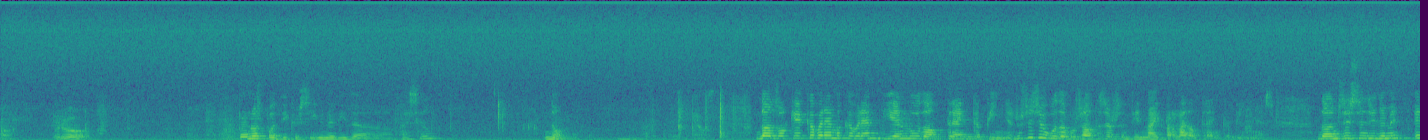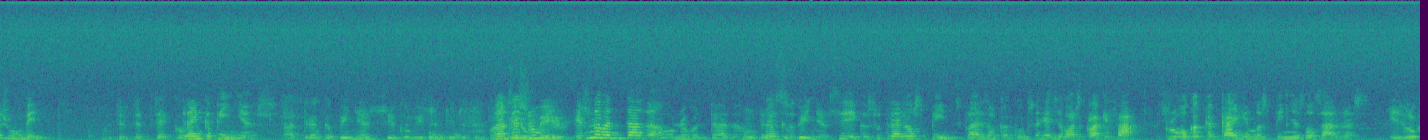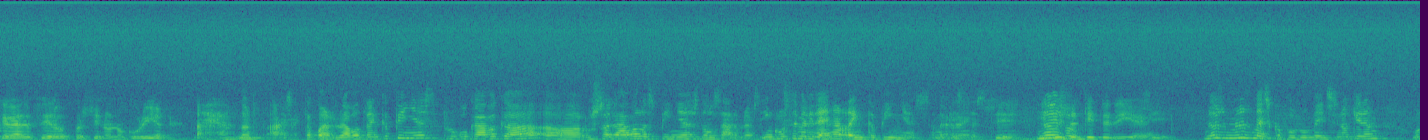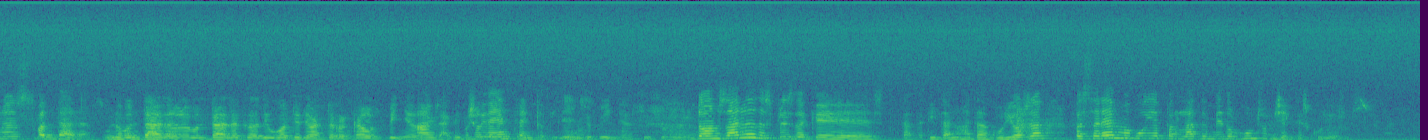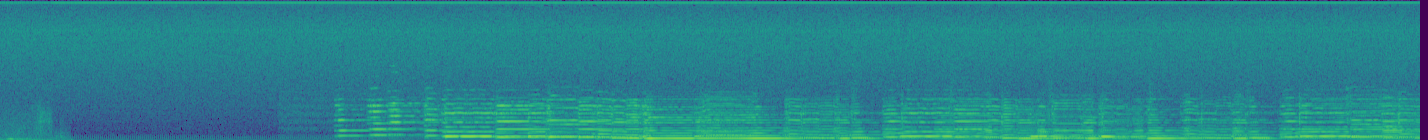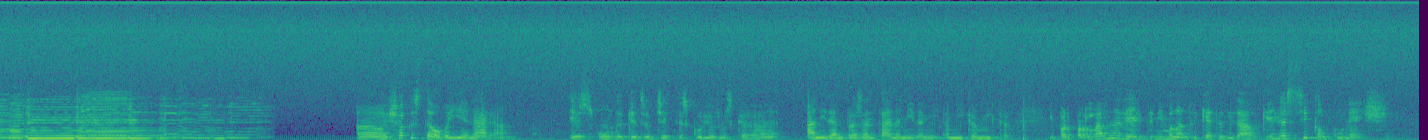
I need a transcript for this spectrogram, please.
Però Però no es pot dir que sigui una vida fàcil? No. Doncs el que acabarem, acabarem dient-lo del trencapinyes. No sé si algú de vosaltres heu sentit mai parlar del trencapinyes. Doncs és senzillament, és un vent. Trencapinyes. Ah, trencapinyes sí que ho havia sentit a ton pare. Doncs és, un un, vell. és una ventada Una ventada, Mm, que trencapinyes. Sí, que s'ho trega els pins. Clar, és el que aconsegueix llavors, clar, què fa? Provoca que caiguin les pinyes dels arbres. És el que havia de fer, per si no, no cobrien. Ah, doncs, ah, exacte, quan arribava el trencapinyes provocava que eh, arrossegava les pinyes dels arbres. Inclús també li deien arrencapinyes. Amb aquestes. Sí, No no ho he és sentit a dir, eh? Sí. No és, no és més que fos un vent, sinó que eren unes ventades. Una ventada, una ventada que diu, oh, t'hi has d'arrencar les pinyes. Ah, exacte, i per això li deien trencapinyes. Trencapinyes, sí senyora. Doncs ara, després d'aquesta petita nota curiosa, passarem avui a parlar també d'alguns objectes curiosos. Esteu veient ara és un d'aquests objectes curiosos que anirem presentant a, mida, a mica en mica. I per parlar-ne d'ell tenim a l'Enriqueta Vidal, que ella sí que el coneix.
